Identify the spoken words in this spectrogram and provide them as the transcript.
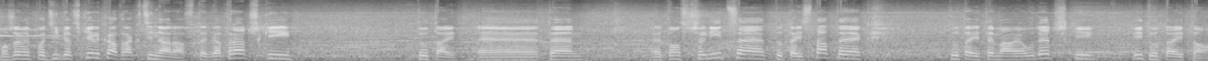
Możemy podziwiać kilka atrakcji naraz. Te wiatraczki, tutaj e, ten, e, tą strzelnicę, tutaj statek, tutaj te małe łódeczki i tutaj to.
